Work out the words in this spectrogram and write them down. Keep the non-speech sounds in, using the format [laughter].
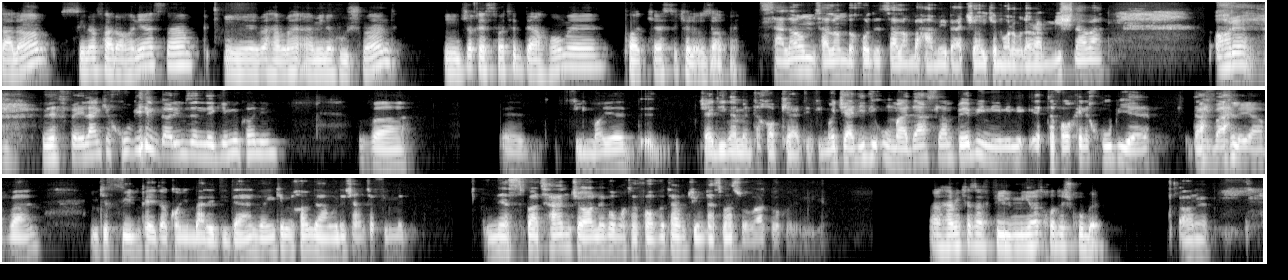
سلام سینا فراهانی هستم به همراه امین هوشمند. اینجا قسمت دهم پادکست کلوزاپه. سلام سلام به خودت سلام به همه بچههایی که ما رو دارن میشنون. آره فعلا که خوبیم داریم زندگی می‌کنیم و فیلم های جدیدم انتخاب کردیم. فیلم های جدیدی اومده اصلا ببینیم. این اتفاق خیلی خوبیه در وهله اول. اینکه فیلم پیدا کنیم برای دیدن و اینکه می‌خوایم در مورد چند تا فیلم نسبتا جالب و متفاوت هم توی این قسمت صحبت بکنیم دیگه. همین که اصلا فیلم میاد خودش خوبه. آره,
